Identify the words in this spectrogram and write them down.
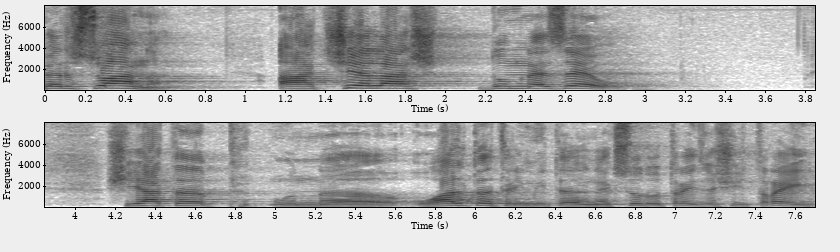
persoană, același Dumnezeu. Și iată un, uh, o altă trimitere în Exodul 33.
